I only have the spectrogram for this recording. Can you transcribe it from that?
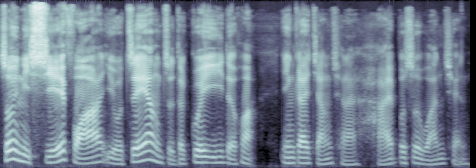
所以你学法有这样子的皈依的话，应该讲起来还不是完全。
